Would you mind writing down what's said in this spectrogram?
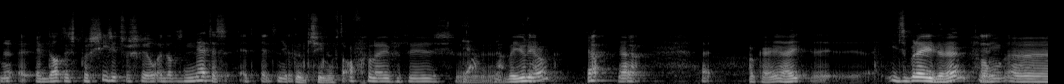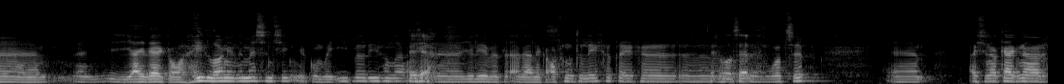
ja. En dat is precies het verschil. En dat is net het... het, het, Je kunt zien of het afgeleverd is. Ja, Eh, nou, bij jullie ja. ook? ja, Ja. ja. Oké, hey, eh, iets breder hè. Van, eh, eh, jij werkt al heel lang in de messaging. Je komt bij eBuddy vandaan. Eh, jullie hebben het uiteindelijk af moeten liggen tegen, eh, Tegen WhatsApp. eh, WhatsApp. Ehm, als je nou kijkt naar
